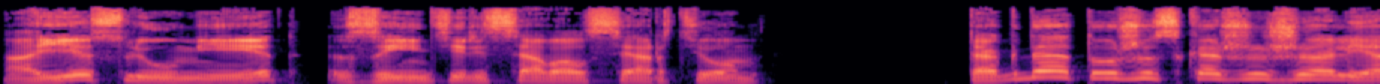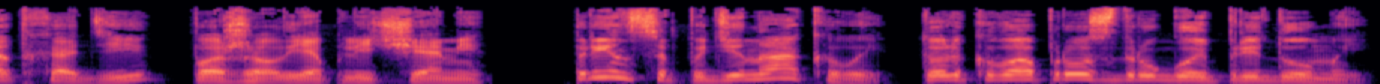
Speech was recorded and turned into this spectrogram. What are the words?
А если умеет? Заинтересовался Артем. Тогда тоже скажи жаль и отходи, пожал я плечами. Принцип одинаковый, только вопрос другой придумай.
